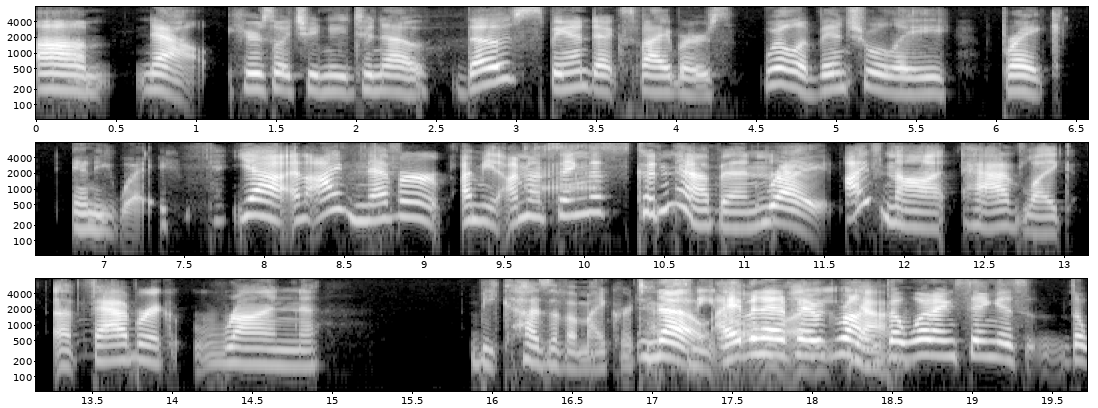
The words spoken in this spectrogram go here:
Um, now, here's what you need to know those spandex fibers will eventually break anyway. Yeah. And I've never, I mean, I'm not saying this couldn't happen. Right. I've not had like a fabric run because of a microtex No, needle. I haven't had a Uh, fabric run. yeah. But what I'm saying is the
